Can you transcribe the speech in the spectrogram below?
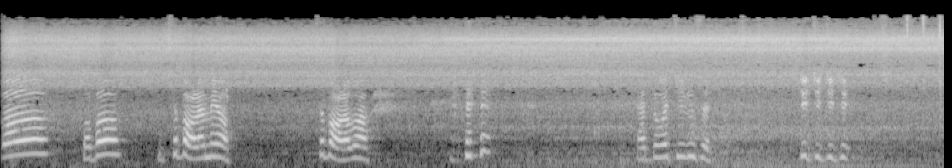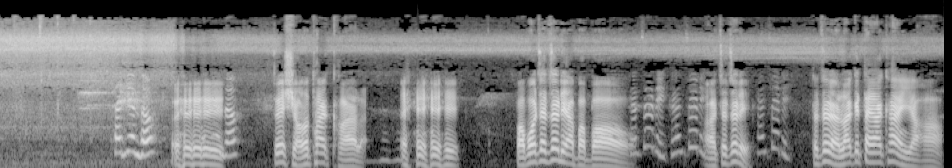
宝宝，宝宝，你吃饱了没有？吃饱了吧？嘿嘿，还多精神！去去去去，看箭头。嘿嘿嘿，这小的太可爱了。嘿嘿嘿嘿，宝宝在这里啊，宝宝。在这里，看这里。啊，在这里。看这里。在这里，来给大家看一下啊。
